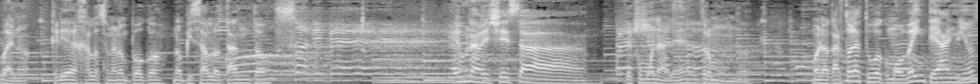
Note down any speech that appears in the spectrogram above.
Bueno, quería dejarlo sonar un poco, no pisarlo tanto. Es una belleza descomunal, ¿eh? Otro mundo. Bueno, Cartola estuvo como 20 años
